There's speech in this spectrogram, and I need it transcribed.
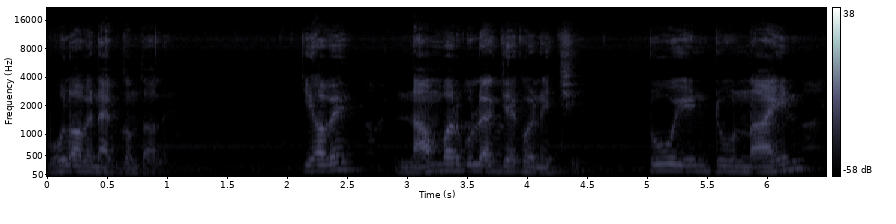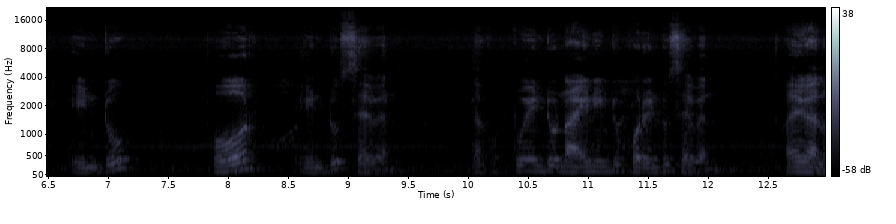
ভুল হবে না একদম তাহলে। কি হবে? নাম্বারগুলো এক জায়গায় করে নিচ্ছি। Two into nine into four into seven. দেখো, two into nine into four into seven. হয়ে গেল।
